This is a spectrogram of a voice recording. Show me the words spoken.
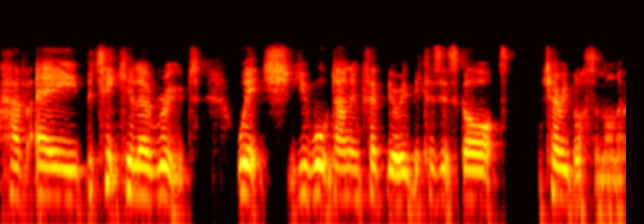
have a particular route which you walk down in February because it's got cherry blossom on it.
